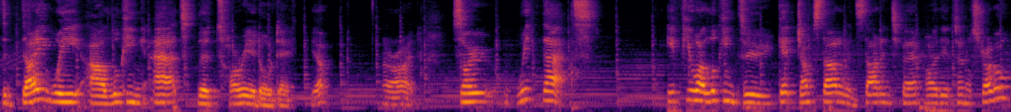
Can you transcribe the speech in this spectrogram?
Today we are looking at the Toreador deck. Yep. Alright. So with that, if you are looking to get jump started and start into Vampire the Eternal Struggle,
